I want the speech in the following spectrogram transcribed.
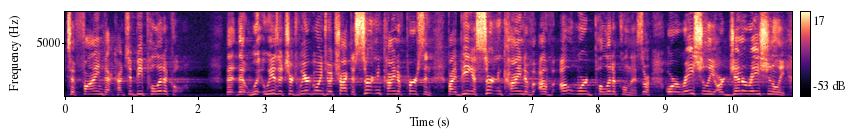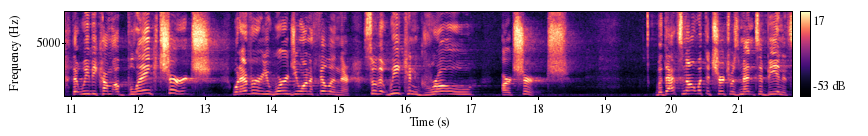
to find that kind, to be political. That, that we, we, as a church, we are going to attract a certain kind of person by being a certain kind of, of outward politicalness or, or racially or generationally, that we become a blank church, whatever word you want to fill in there, so that we can grow our church. But that's not what the church was meant to be, and it's,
